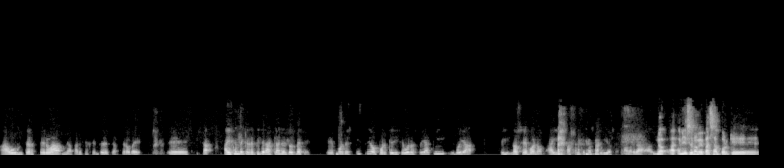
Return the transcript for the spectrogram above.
a un tercero A, me aparece gente de tercero B. Eh, hay gente que repite las clases dos veces, eh, por despiste o porque dice, bueno, estoy aquí y voy a... Sí, no sé, bueno, ahí pasan cosas curiosas, la verdad. No, a, mí eso no me pasa porque,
